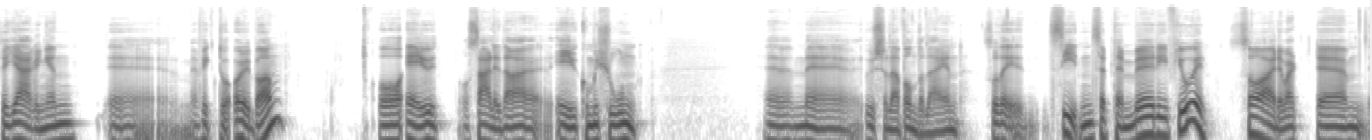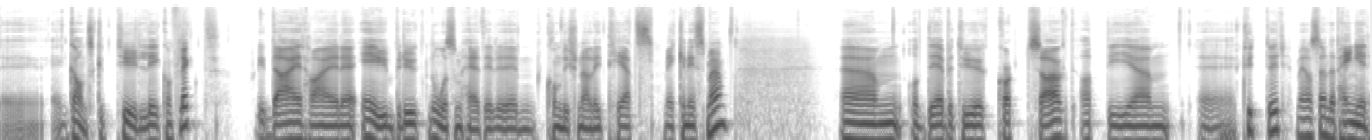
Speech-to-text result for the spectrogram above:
regjeringen eh, med Viktor Orban, og EU, og særlig da EU-kommisjonen eh, med Ursula von der Leyen. Så det, siden september i fjor så har det vært eh, ganske tydelig konflikt. fordi Der har EU brukt noe som heter kondisjonalitetsmekanisme. Um, og det betyr kort sagt at de um, kutter med å sende penger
